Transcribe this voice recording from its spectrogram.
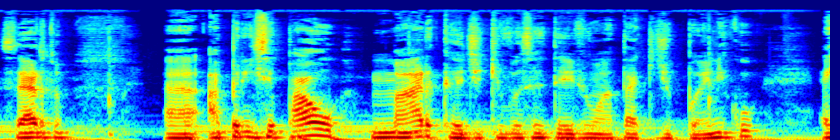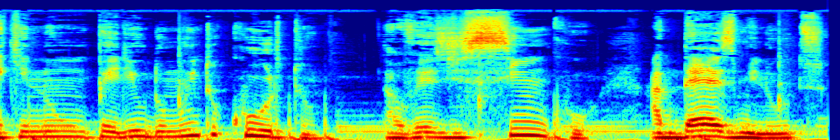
certo? A, principal marca de que você teve um ataque de pânico é que num período muito curto, talvez de 5 a 10 minutos,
